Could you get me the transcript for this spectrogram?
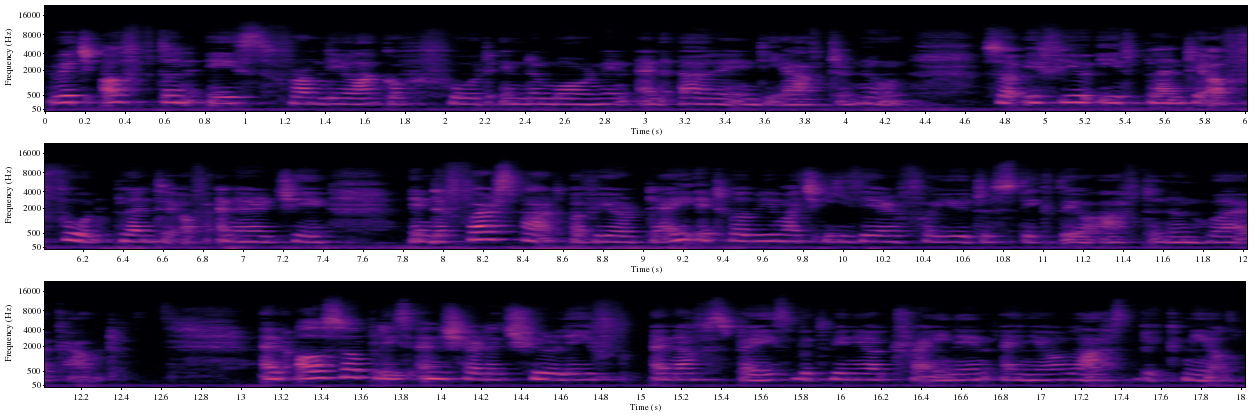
which often is from the lack of food in the morning and early in the afternoon. So if you eat plenty of food, plenty of energy in the first part of your day, it will be much easier for you to stick to your afternoon workout. And also please ensure that you leave enough space between your training and your last big meal.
